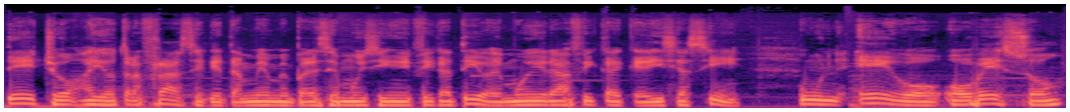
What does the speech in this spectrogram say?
De hecho, hay otra frase que también me parece muy significativa y muy gráfica que dice así, un ego obeso,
